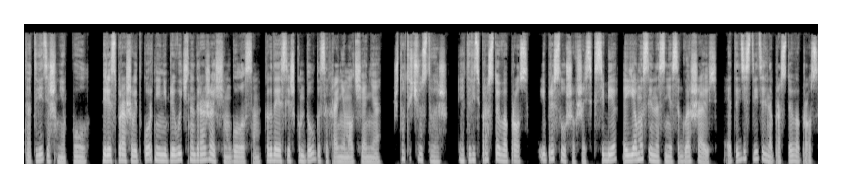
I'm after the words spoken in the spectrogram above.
«Ты ответишь мне, Пол?» Переспрашивает Кортни непривычно дрожащим голосом, когда я слишком долго сохраняю молчание. «Что ты чувствуешь?» Это ведь простой вопрос. И прислушавшись к себе, я мысленно с ней соглашаюсь. Это действительно простой вопрос.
